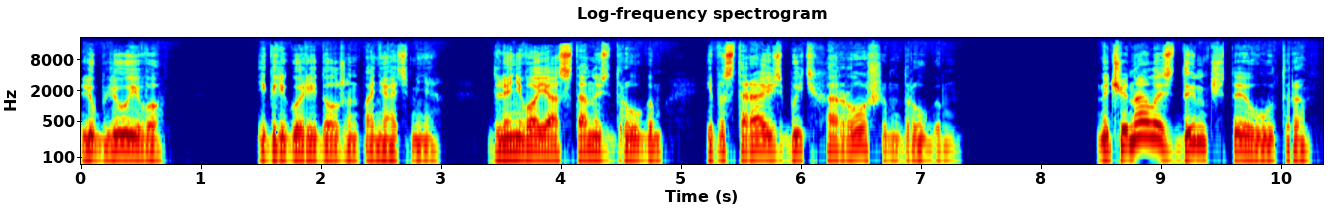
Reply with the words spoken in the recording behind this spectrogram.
люблю его, И Григорий должен понять меня. Для него я останусь другом и постараюсь быть хорошим другом. Начиналось дымчатое утро —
